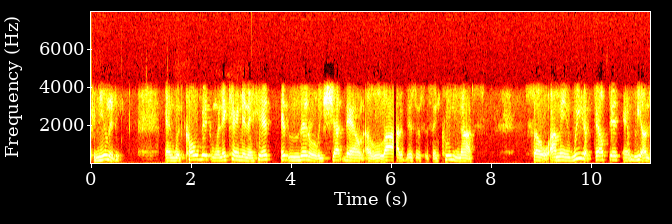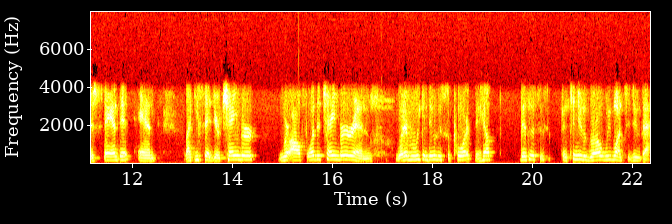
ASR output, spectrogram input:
community. And with COVID, when it came in and hit, it literally shut down a lot of businesses, including us. So, I mean, we have felt it and we understand it. And like you said, your chamber we're all for the chamber and whatever we can do to support to help businesses continue to grow, we want to do that.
